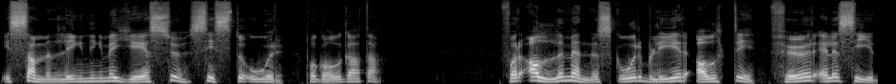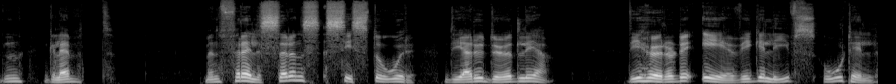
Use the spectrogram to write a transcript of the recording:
i sammenligning med Jesu siste ord på Golgata. For alle menneskeord blir alltid, før eller siden, glemt. Men Frelserens siste ord, de er udødelige. De hører det evige livs ord til.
